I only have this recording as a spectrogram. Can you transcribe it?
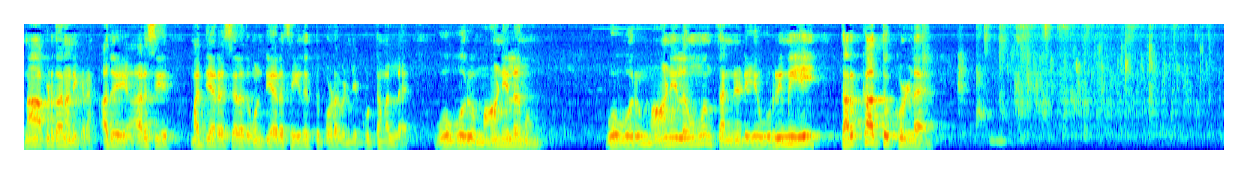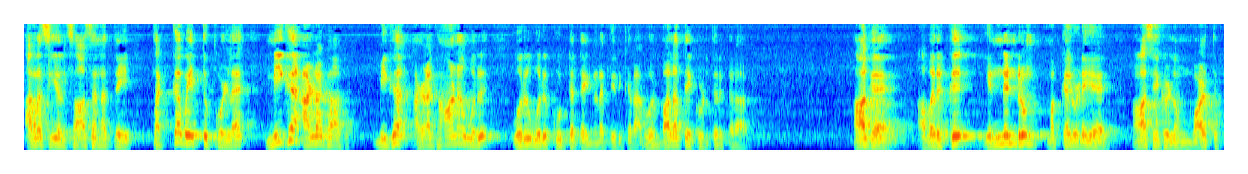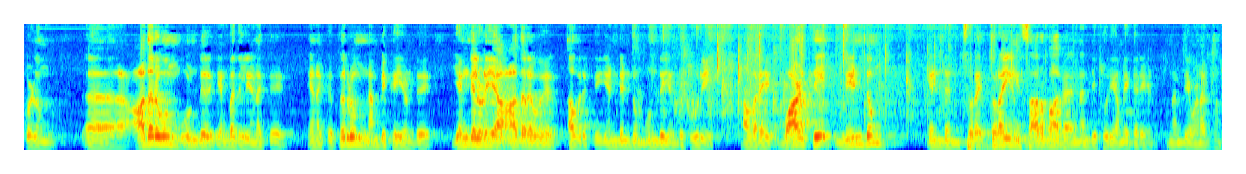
நான் அப்படித்தான் நினைக்கிறேன். அது அரசு மத்திய அரசு அல்லது ஒன்றிய அரசை எதிர்த்து போட வேண்டிய கூட்டம் அல்ல. ஒவ்வொரு மாநிலமும் ஒவ்வொரு மாநிலமும் தன்னுடைய உரிமையை தற்காத்து கொள்ள அரசியல் சாசனத்தை தக்க வைத்துக் கொள்ள மிக அழகாக மிக அழகான ஒரு ஒரு ஒரு கூட்டத்தை நடத்தியிருக்கிறார். ஒரு பலத்தை கொடுத்திருக்கிறார். ஆக அவருக்கு என்னென்றும் மக்களுடைய ஆசைகளும் வாழ்த்துக்களும் ஆதரவும் உண்டு என்பதில் எனக்கு எனக்கு பெரும் நம்பிக்கை உண்டு. எங்களுடைய ஆதரவு அவருக்கு என்றென்றும் உண்டு என்று கூறி அவரை வாழ்த்தி மீண்டும் என் துறை துறையின் சார்பாக நன்றி கூறி அமைகிறேன் நன்றி வணக்கம்.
